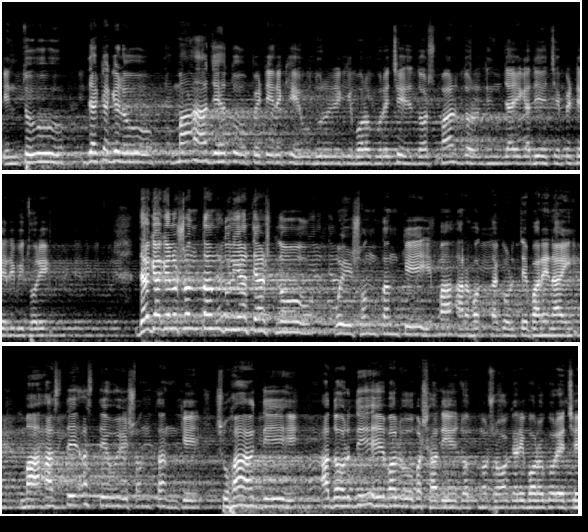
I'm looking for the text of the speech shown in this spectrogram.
কিন্তু দেখা গেল মা যেহেতু পেটে রেখে উদূরে রেখে বড় করেছে, দশ মাস দশ দিন জায়গা দিয়েছে পেটের ভিতরে। দেখা গেল সন্তান দুনিয়াতে আসলো, ওই সন্তানকে মা আর হত্যা করতে পারে নাই। মা আস্তে আস্তে ওই সন্তানকে সুহাগ দিয়ে, আদর দিয়ে, ভালোবাসা দিয়ে, যত্ন সহকারে বড় করেছে।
